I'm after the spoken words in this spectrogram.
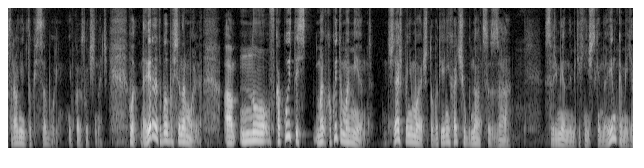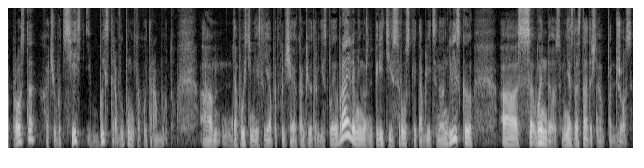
сравнивать только с собой, ни в коем случае иначе. Вот, наверное, это было бы все нормально. А, но в какой-то, в какой-то момент начинаешь понимать, что вот я не хочу гнаться за современными техническими новинками, я просто хочу вот сесть и быстро выполнить какую-то работу. А, допустим, если я подключаю компьютер к дисплею Брайля, мне нужно перейти с русской таблицы на английскую, а, с Windows. Мне достаточно под JOS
